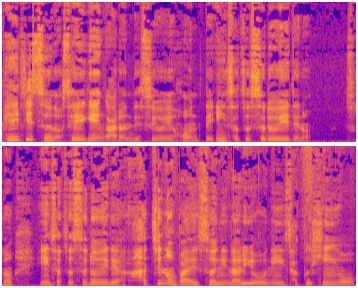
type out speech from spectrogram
ページ数の制限があるんですよ絵本って印刷する上での。その印刷する上で8の倍数になるように作品を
